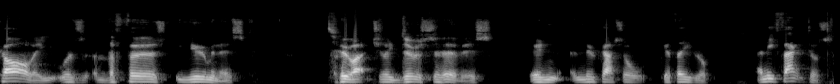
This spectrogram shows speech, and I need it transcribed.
Carly was the first humanist to actually do a service in Newcastle Cathedral, and he thanked us.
